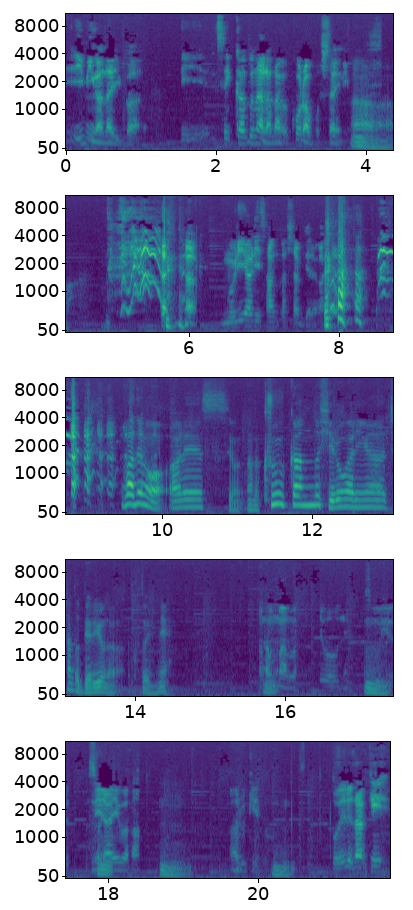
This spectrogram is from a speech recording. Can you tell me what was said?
意味がないか、いせっかくならなんかコラボしたいねん。あ無理やり参加したみたいな感じ。あ まあでもあれですよあの空間の広がりがちゃんと出るようなことにね。あまあまあまあ、一応ね、うそうんいう狙いはうんあるけど、うん。それだけ、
